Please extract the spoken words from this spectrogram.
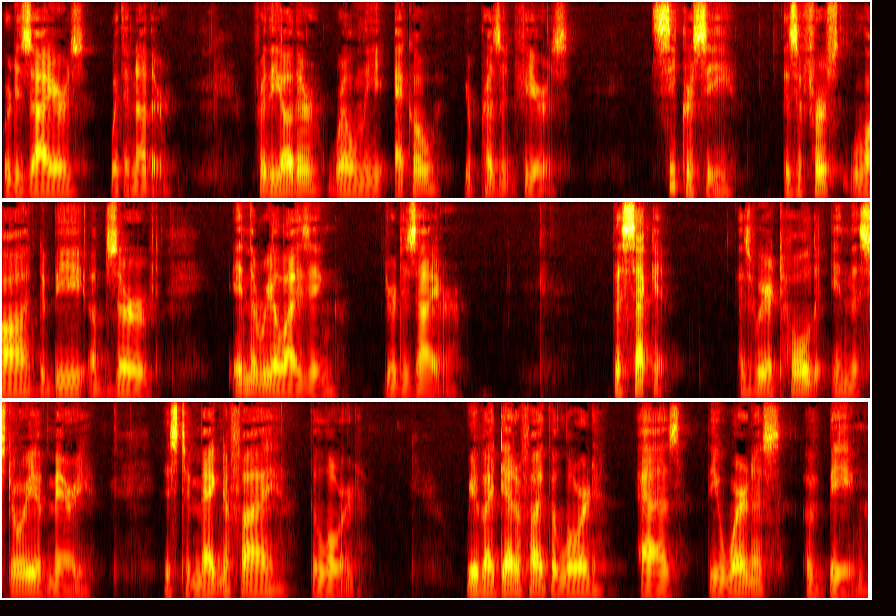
or desires with another, for the other will only echo your present fears. Secrecy is the first law to be observed in the realizing your desire. The second, as we are told in the story of Mary, is to magnify the Lord. We have identified the Lord as the awareness of being.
